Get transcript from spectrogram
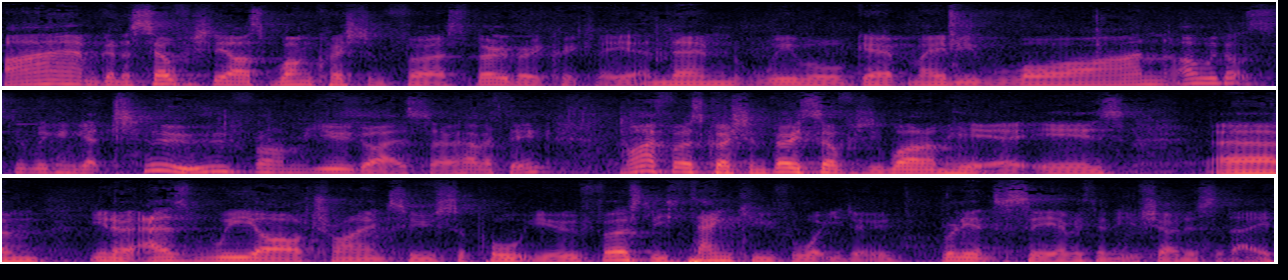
I am going to selfishly ask one question first, very very quickly, and then we will get maybe one. Oh, we got we can get two from you guys. So have a think. My first question, very selfishly, while I'm here, is. Um, you know, as we are trying to support you, firstly, thank you for what you do. Brilliant to see everything that you've shown us today.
